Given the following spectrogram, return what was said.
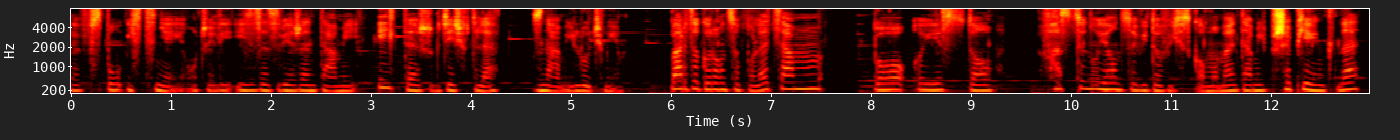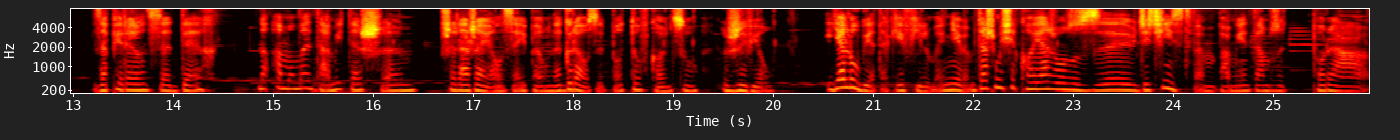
e, współistnieją, czyli i ze zwierzętami, i też gdzieś w tle z nami, ludźmi. Bardzo gorąco polecam, bo jest to fascynujące widowisko, momentami przepiękne, zapierające dech, no a momentami też um, przerażające i pełne grozy, bo to w końcu żywioł. Ja lubię takie filmy, nie wiem, też mi się kojarzą z dzieciństwem. Pamiętam, że pora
